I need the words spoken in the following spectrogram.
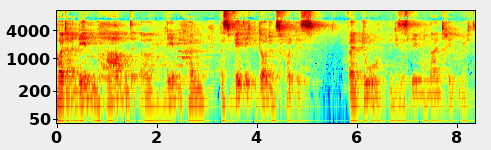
heute ein Leben haben und äh, leben können, das wirklich bedeutungsvoll ist, weil du in dieses Leben hineintreten möchtest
